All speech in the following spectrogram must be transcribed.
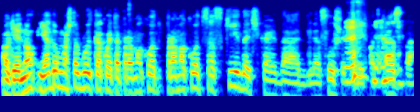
Окей, okay, ну, я думаю, что будет какой-то промокод, промокод со скидочкой, да, для слушателей подкаста.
